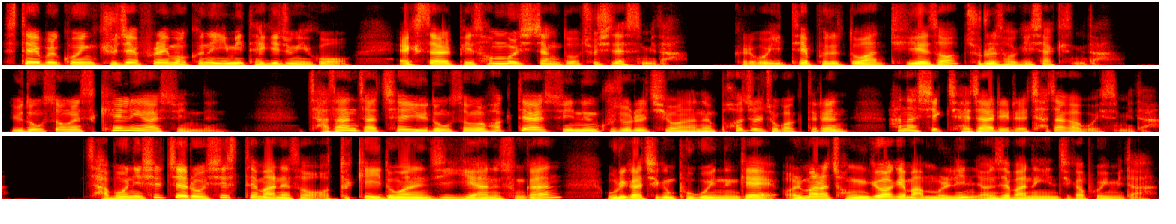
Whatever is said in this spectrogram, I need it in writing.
스테이블 코인 규제 프레임워크는 이미 대기 중이고 XRP 선물 시장도 출시됐습니다. 그리고 ETF들 또한 뒤에서 줄을 서기 시작했습니다. 유동성을 스케일링할 수 있는 자산 자체의 유동성을 확대할 수 있는 구조를 지원하는 퍼즐 조각들은 하나씩 제자리를 찾아가고 있습니다. 자본이 실제로 시스템 안에서 어떻게 이동하는지 이해하는 순간 우리가 지금 보고 있는 게 얼마나 정교하게 맞물린 연쇄 반응인지가 보입니다.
